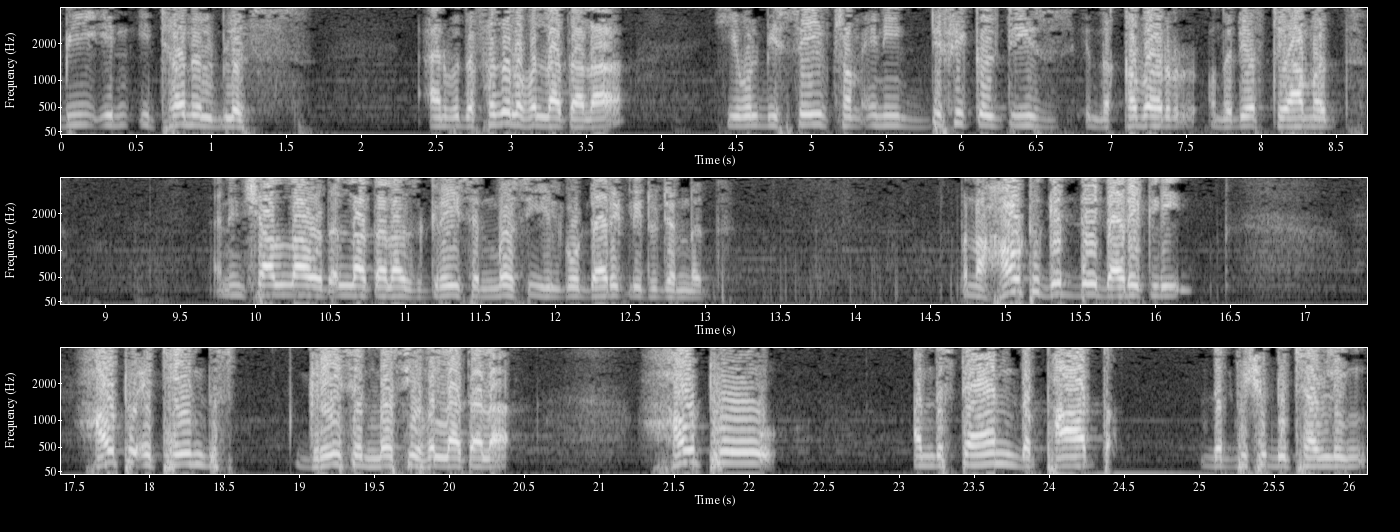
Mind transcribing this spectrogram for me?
be in eternal bliss. And with the fazl of Allah Ta'ala, he will be saved from any difficulties in the qabr on the day of Qiyamah. And inshallah with Allah Ta'ala's grace and mercy, he'll go directly to Jannat. But now how to get there directly? How to attain this grace and mercy of Allah Ta'ala? How to understand the path that we should be traveling?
